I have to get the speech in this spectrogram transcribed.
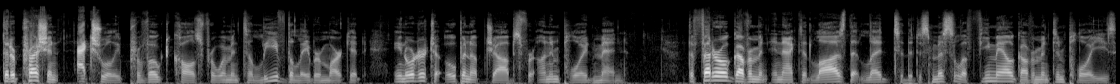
The Depression actually provoked calls for women to leave the labor market in order to open up jobs for unemployed men. The federal government enacted laws that led to the dismissal of female government employees,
